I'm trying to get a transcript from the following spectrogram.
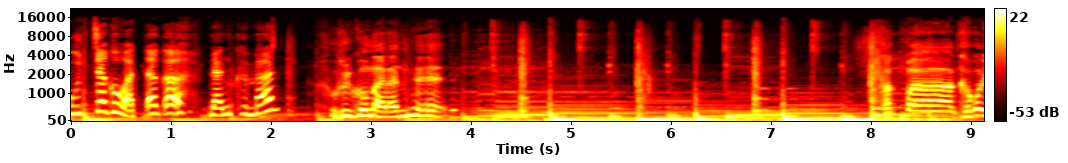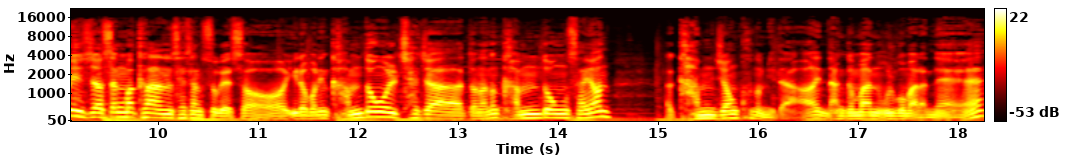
웃자고 왔다가 난 그만 울고 말았네. 각박하고 이제 쌍막한 세상 속에서 잃어버린 감동을 찾아 떠나는 감동 사연 감정 코너입니다. 난그만 울고 말았네.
